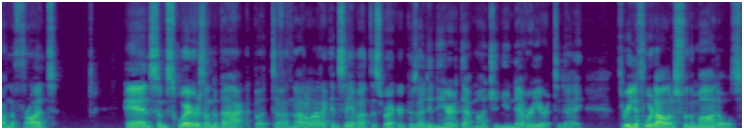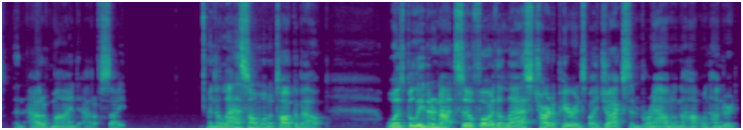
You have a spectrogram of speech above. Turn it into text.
on the front and some squares on the back, but uh, not a lot I can say about this record because I didn't hear it that much, and you never hear it today. Three to four dollars for the models, and out of mind, out of sight. And the last song I want to talk about was, believe it or not, so far the last chart appearance by Jackson Browne on the Hot 100.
